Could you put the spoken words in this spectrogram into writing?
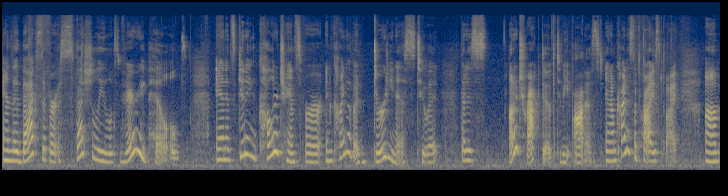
And the back zipper especially looks very pilled and it's getting color transfer and kind of a dirtiness to it that is unattractive to be honest and I'm kind of surprised by. Um,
